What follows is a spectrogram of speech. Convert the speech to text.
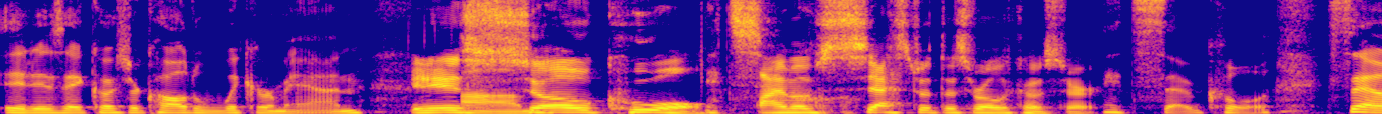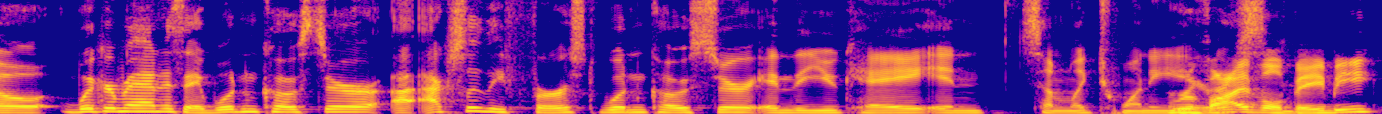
it is a coaster called Wicker Man. It is so cool. Um, so I'm obsessed with this roller coaster. It's so cool. So, Wicker Man is a wooden coaster, uh, actually the first wooden coaster in the UK in some like 20 years. Revival, baby.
